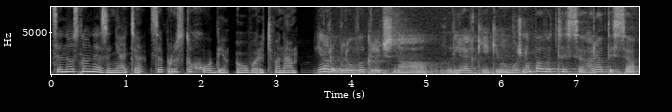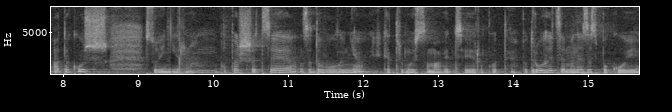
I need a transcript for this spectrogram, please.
Це не основне заняття, це просто хобі, говорить вона. Я роблю виключно ляльки, якими можна бавитися, гратися, а також сувенірно. По-перше, це задоволення, яке отримую сама від цієї роботи. По-друге, це мене заспокоює.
